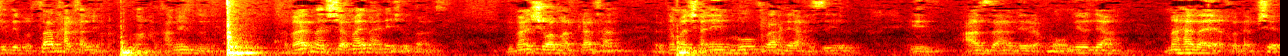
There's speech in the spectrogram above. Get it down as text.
שדיבור, צה"ל חכמים, חכמים גדולים. אבל מהשמיים הענישו באז. כיוון שהוא אמר ככה, וכמה שנים הוא הוכרח להחזיר עזה ורחמו, מי יודע מה הלאה יכול להמשיך,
